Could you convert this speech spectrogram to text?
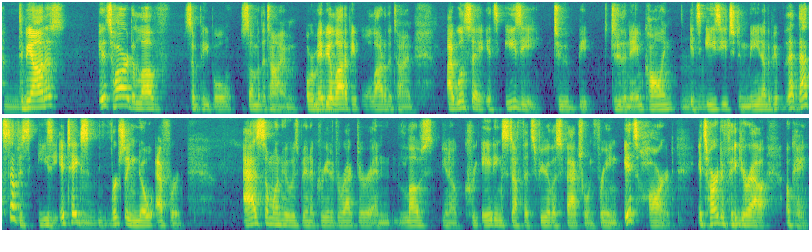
mm-hmm. to be honest, it's hard to love some people some of the time, or maybe a mm-hmm. lot of people a lot of the time. I will say it's easy to be to do the name calling. Mm-hmm. It's easy to demean other people. That that stuff is easy. It takes mm. virtually no effort. As someone who has been a creative director and loves, you know, creating stuff that's fearless, factual, and freeing, it's hard. It's hard to figure out, okay,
